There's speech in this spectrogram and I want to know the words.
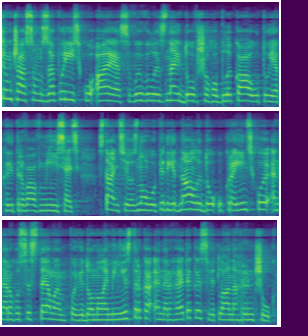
Тим часом Запорізьку АЕС вивели з найдовшого блекауту, який тривав місяць. Станцію знову під'єднали до української енергосистеми, повідомила міністерка енергетики Світлана Гринчук.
